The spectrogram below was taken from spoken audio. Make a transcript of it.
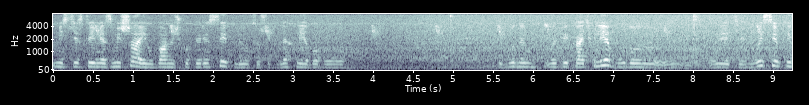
Вместе с тем я смешаю, в баночку пересыплю, чтобы для хлеба было. И будем выпекать хлеб, буду э, эти высевки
